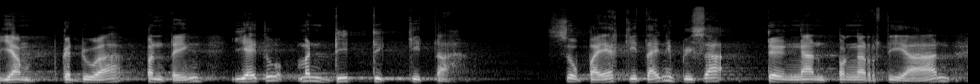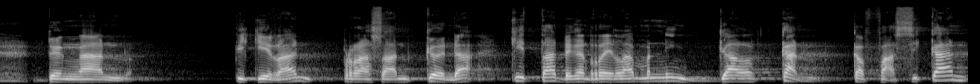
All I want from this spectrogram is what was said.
Yang kedua penting yaitu mendidik kita supaya kita ini bisa dengan pengertian, dengan pikiran, perasaan, kehendak, kita dengan rela meninggalkan kefasikan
